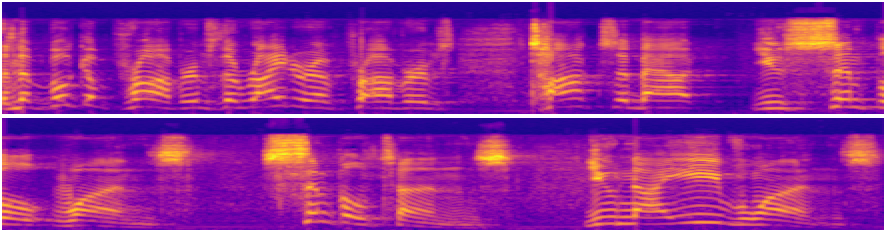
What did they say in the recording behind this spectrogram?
In the book of Proverbs, the writer of Proverbs talks about you simple ones, simpletons, you naive ones.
